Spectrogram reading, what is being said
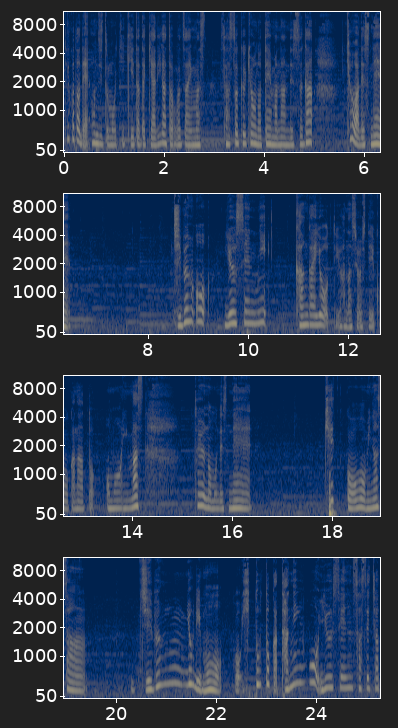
ということで本日もお聴きいただきありがとうございます。早速今日のテーマなんですが今日はですね自分を優先に考えようっていう話をしていこうかなと思います。というのもですね結構皆さん自分よりもこう人とか他人を優先させちゃっ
